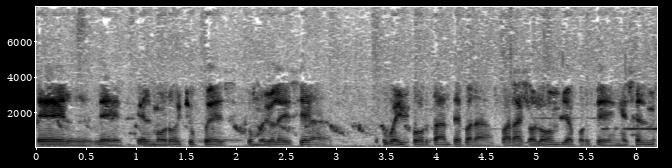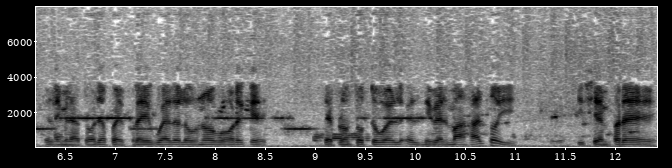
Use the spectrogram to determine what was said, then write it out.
el, el, el Morocho, pues, como yo le decía, fue importante para, para Colombia, porque en esa elim- eliminatoria, pues, Freddy Weather es uno de los jugadores que de pronto tuvo el, el nivel más alto y, y siempre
